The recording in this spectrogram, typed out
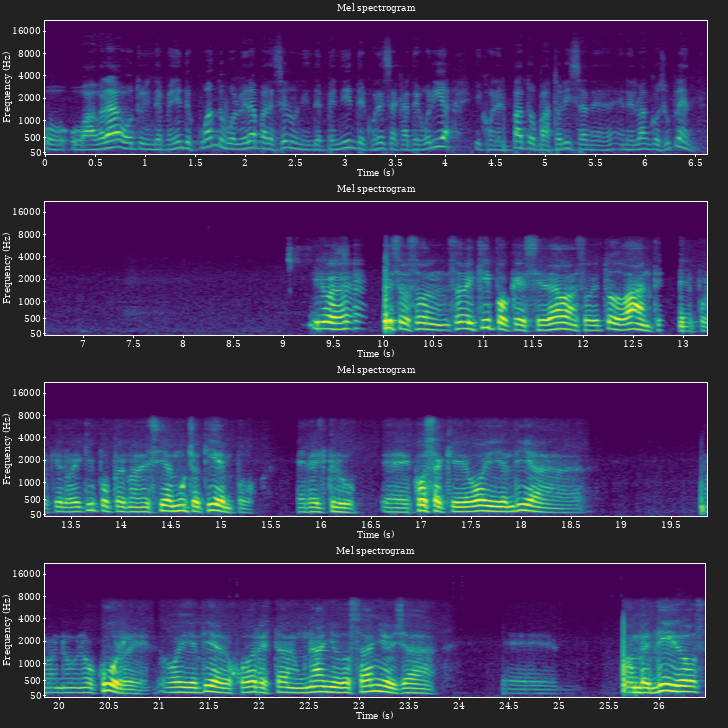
o, habrá otro Independiente? ¿Cuándo volverá a aparecer un Independiente con esa categoría y con el Pato Pastoriza en el, banco suplente? Y bueno, esos son, son equipos que se daban sobre todo antes, porque los equipos permanecían mucho tiempo en el club, eh, cosa que hoy en día no, no, ocurre. Hoy en día los jugadores están un año, dos años y ya eh, son vendidos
